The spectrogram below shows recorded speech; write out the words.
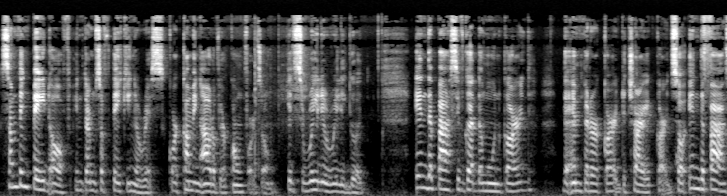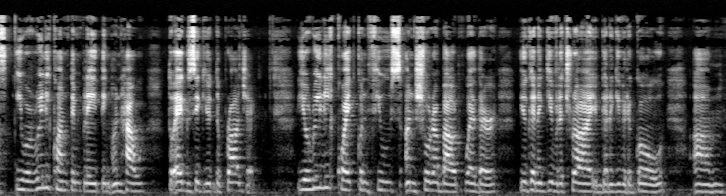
something paid off in terms of taking a risk or coming out of your comfort zone. It's really really good. In the past, you've got the moon card the Emperor card, the Chariot card. So in the past, you were really contemplating on how to execute the project. You're really quite confused, unsure about whether you're going to give it a try, you're going to give it a go, um,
